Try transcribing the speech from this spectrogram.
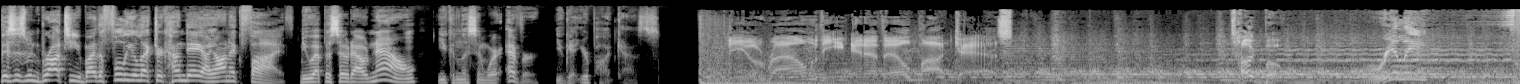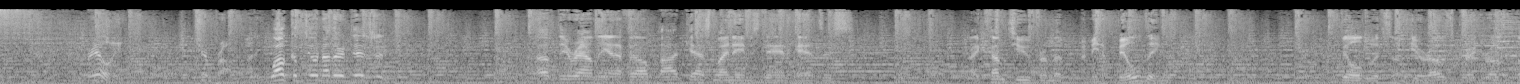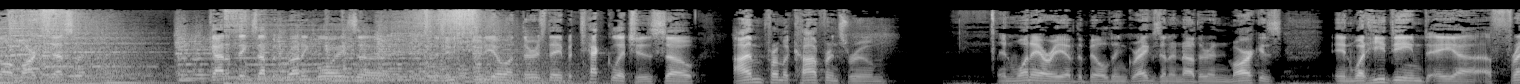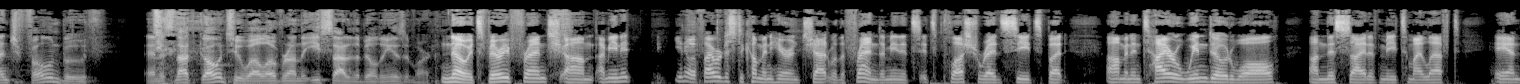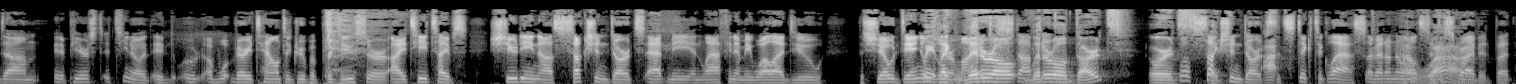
This has been brought to you by the fully electric Hyundai Ioniq 5. New episode out now. You can listen wherever you get your podcasts. The Around the NFL podcast. Tugboat. Really? Really? It's your problem, buddy. Welcome to another edition of the Around the NFL podcast. My name is Dan Hanzus. I come to you from a, I mean, a building filled with some heroes. Gregg Rosenthal, Marc Sessler. We got things up and running, boys, uh, in the new studio on Thursday, but tech glitches. So I'm from a conference room in one area of the building. Greg's in another, and Mark is in what he deemed a uh, a French phone booth, and it's not going too well over on the east side of the building, is it, Mark? No, it's very French. Um, I mean, it. You know, if I were just to come in here and chat with a friend, I mean, it's it's plush red seats, but um, an entire windowed wall on this side of me to my left, and um, it appears it's you know it, a very talented group of producer IT types shooting uh, suction darts at me and laughing at me while I do the show. Daniel Wait, like literal literal in. darts, or it's well like- suction darts I, that stick to glass. I, mean, I don't know how Oh, else wow. to describe it, but.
